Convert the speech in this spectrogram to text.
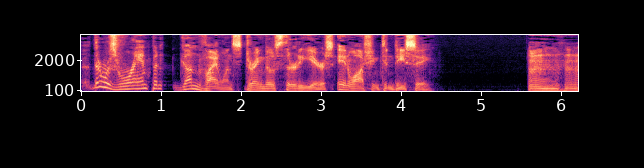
There was rampant gun violence during those 30 years in Washington, D.C. Mm-hmm.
